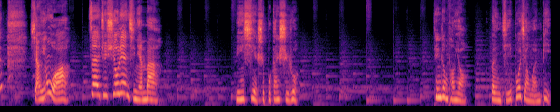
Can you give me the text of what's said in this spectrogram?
想赢我，再去修炼几年吧。云溪也是不甘示弱。听众朋友，本集播讲完毕。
